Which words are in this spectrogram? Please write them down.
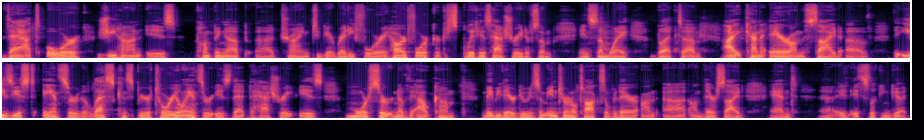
that or Jihan is pumping up, uh, trying to get ready for a hard fork or to split his hash rate of some in some way. But um, I kind of err on the side of the easiest answer, the less conspiratorial answer is that the hash rate is more certain of the outcome. Maybe they're doing some internal talks over there on uh, on their side, and uh, it, it's looking good.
